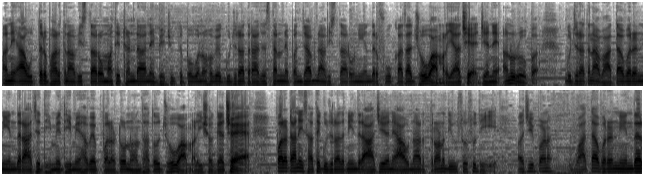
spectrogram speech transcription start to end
અને આ ઉત્તર ભારતના વિસ્તારોમાંથી ઠંડા અને ભેજયુક્ત પવનો હવે ગુજરાત, રાજસ્થાન અને પંજાબના વિસ્તારોની અંદર ફૂંકાતા જોવા મળ્યા છે. જેને અનુરૂપ ગુજરાતના વાતાવરણની અંદર આજે ધીમે ધીમે હવે પલટો નોંધાતો જોવા મળી શકે છે. પલટાની સાથે ગુજરાતની અંદર આજે અને આવનાર ત્રણ દિવસો સુધી હજી પણ વાતાવરણની અંદર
